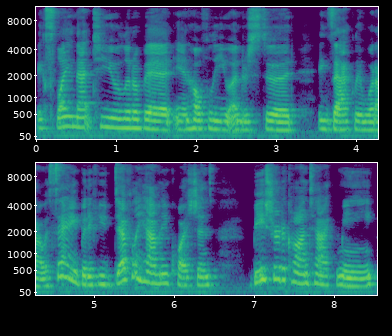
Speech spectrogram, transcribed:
explain that to you a little bit. And hopefully you understood exactly what I was saying. But if you definitely have any questions, be sure to contact me.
